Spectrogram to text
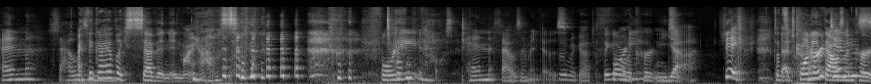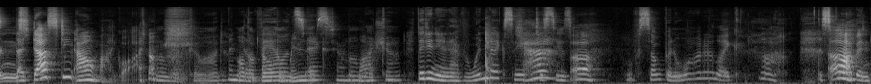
10,000. I think I have like seven in my house. 40, 10,000. 10,000 windows. Oh my god. Think of all 40, the curtains. Yeah. Think, That's the 20,000 curtains. The dusting. Oh my god. Oh my god. And all the- the all the. Windex oh my god. They didn't even have a Windex. They Yeah. just use Oh. soap and water. Like, oh, the Oh. scrubbing.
